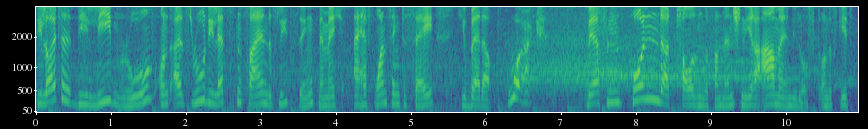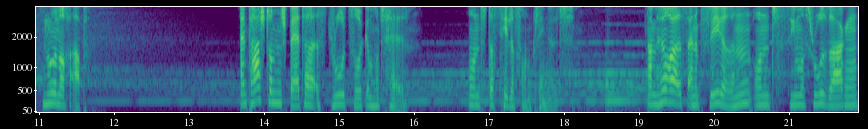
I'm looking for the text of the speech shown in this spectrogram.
Die Leute, die lieben Rue und als Rue die letzten Zeilen des Lieds singt, nämlich I have one thing to say, you better work, werfen Hunderttausende von Menschen ihre Arme in die Luft und es geht nur noch ab. Ein paar Stunden später ist Rue zurück im Hotel und das Telefon klingelt. Am Hörer ist eine Pflegerin und sie muss Rue sagen,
